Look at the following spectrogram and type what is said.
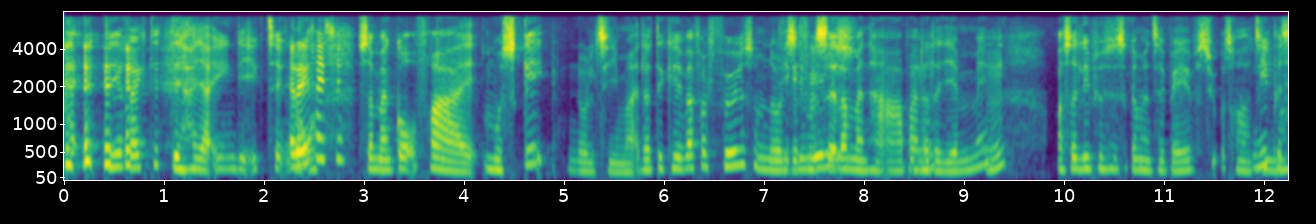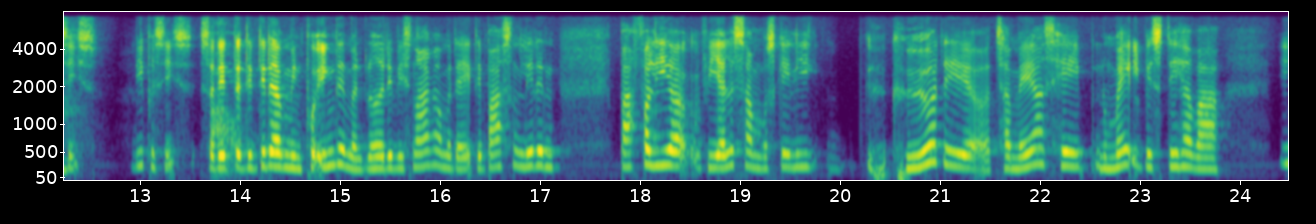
Nej, det er rigtigt. Det har jeg egentlig ikke tænkt Er det over. ikke rigtigt? Så man går fra øh, måske 0 timer, eller det kan i hvert fald føles som 0 Det kan timer, føles. selvom man har arbejdet Mhm. derhjemme. Ikke? Mm. Og så lige pludselig så kan man tilbage på 37 Lige timer. præcis. Lige præcis. Så Wow. det, det, det, der er min pointe med noget af det, vi snakker om i dag, det er bare sådan lidt en, bare for lige at vi alle sammen måske lige hører det og tager med os, hey, normalt hvis det her var øh,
